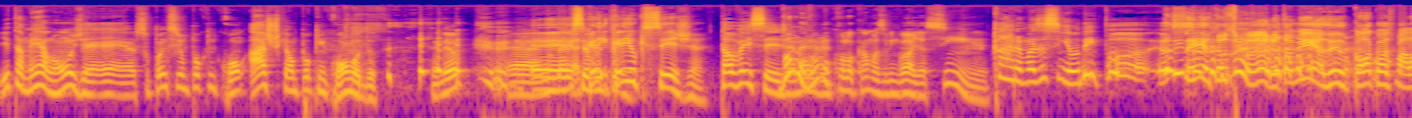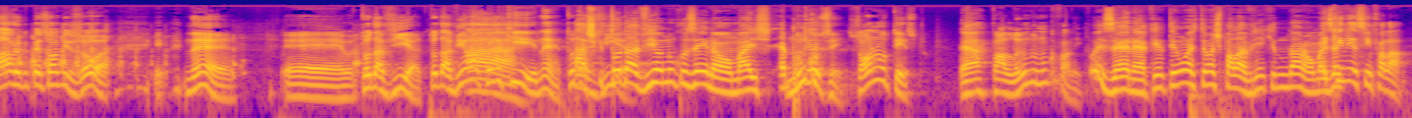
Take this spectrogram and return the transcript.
E também é longe, é, é- suponho que seja um pouco incômodo. Acho que é um pouco incômodo. entendeu? É, não deve ser cre- muito... Creio que seja. Talvez seja, Vamos, né? vamos colocar umas linguagens assim? Cara, mas assim, eu nem tô... Eu, Eu nem sei, eu tô zoando. Eu também, às vezes, coloco umas palavras que o pessoal me zoa. Né? É, todavia. Todavia é uma Ah, coisa que, né? Todavia. Acho que todavia eu nunca usei, não, mas é porque... Nunca usei. Só no texto. É. Falando, nunca falei. Pois é, né? Tem umas, tem umas palavrinhas que não dá, não. Mas é é, que nem assim falar,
